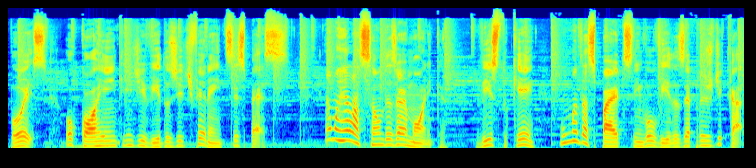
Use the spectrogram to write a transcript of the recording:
pois ocorre entre indivíduos de diferentes espécies. É uma relação desarmônica, visto que uma das partes envolvidas é prejudicada.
